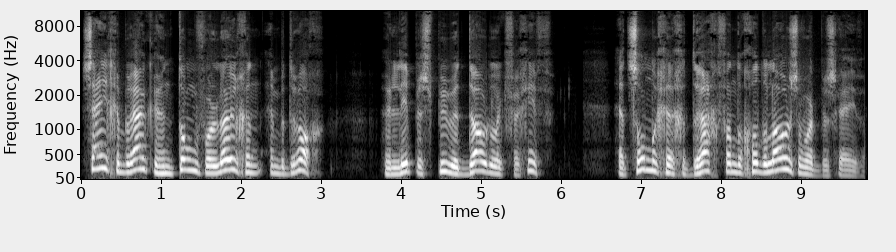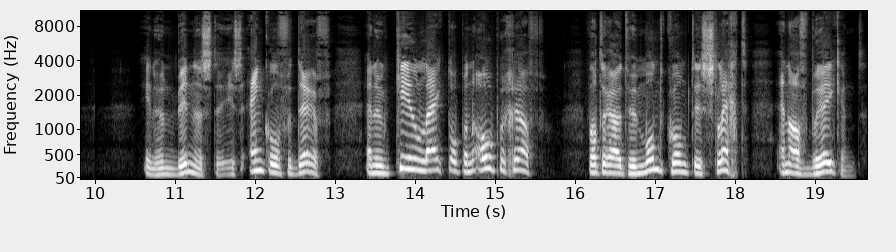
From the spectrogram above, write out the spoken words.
Zij gebruiken hun tong voor leugen en bedrog. Hun lippen spuwen dodelijk vergif. Het zondige gedrag van de goddelozen wordt beschreven. In hun binnenste is enkel verderf en hun keel lijkt op een open graf. Wat er uit hun mond komt is slecht en afbrekend.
